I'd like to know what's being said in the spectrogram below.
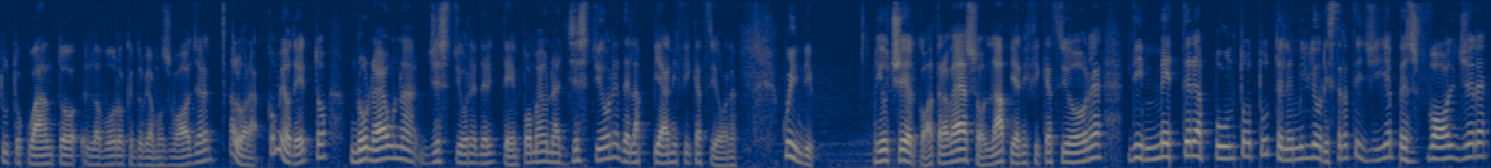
tutto quanto il lavoro che dobbiamo svolgere? Allora, come ho detto, non è una gestione del tempo, ma è una gestione della pianificazione. Quindi io cerco attraverso la pianificazione di mettere a punto tutte le migliori strategie per svolgere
